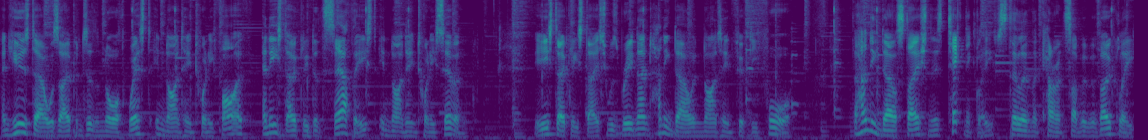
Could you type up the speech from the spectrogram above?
and Hughesdale was opened to the northwest in 1925 and East Oakleigh to the southeast in 1927. The East Oakleigh station was renamed Huntingdale in 1954. The Huntingdale station is technically still in the current suburb of Oakleigh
